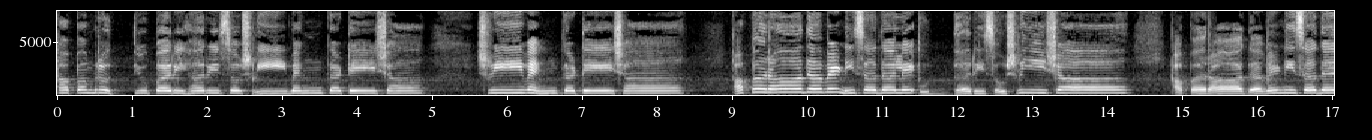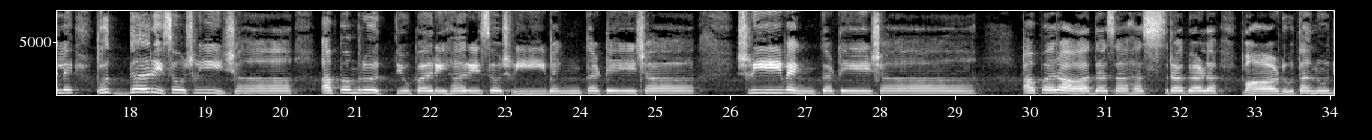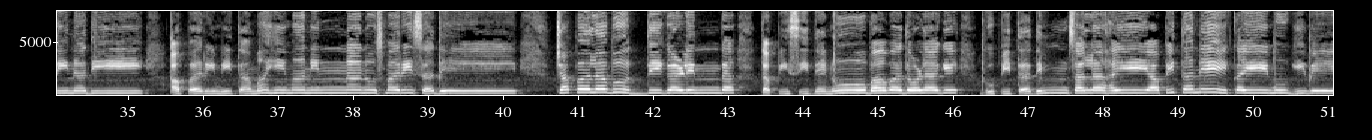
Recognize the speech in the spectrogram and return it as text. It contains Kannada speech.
अपमृत्युपरिहरिसो श्रीवेङ्कटेश। श्रीवेङ्कटेश अपराधवेणिसदले उद्धरिसो श्रीशा। अपराधवेणिसदले उद्धरिसो श्रीशा। अपमृत्युपरिहरिसो श्रीवेङ्कटेश। श्रीवेङ्कटेश। ಅಪರಾಧ ಸಹಸ್ರಗಳ ಮಾಡುತನು ದಿನದಿ. ಅಪರಿಮಿತ ಮಹಿಮ ನಿನ್ನನು ಸ್ಮರಿಸದೆ. ಚಪಲ ಬುದ್ಧಿಗಳಿಂದ ತಪಿಸಿದೆನೋ ಭವದೊಳಗೆ ಗುಪಿತದಿಂ ದಿಂಸಲಹೈಯ ಪಿತನೇ ಕೈ ಮುಗಿವೆ.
